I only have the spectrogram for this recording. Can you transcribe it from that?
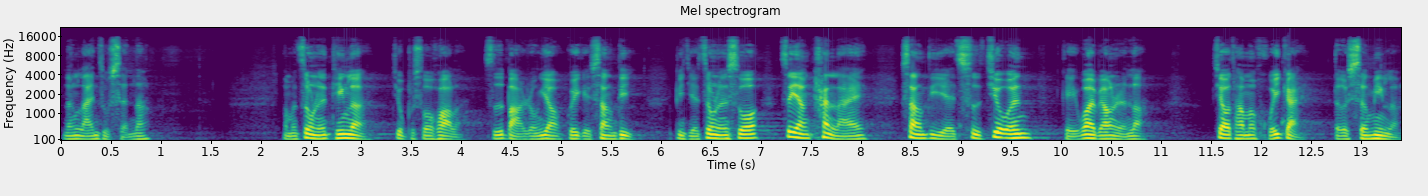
能拦阻神呢？’那么众人听了就不说话了，只把荣耀归给上帝，并且众人说：‘这样看来。’上帝也赐救恩给外邦人了，叫他们悔改得生命了。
